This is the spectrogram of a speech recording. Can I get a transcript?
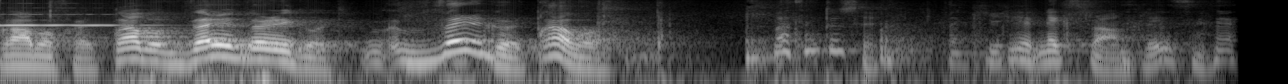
Bravo, Fred. Bravo. Very, very good. Very good. Bravo. Nothing to say. Thank you. Yeah, next round, please.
